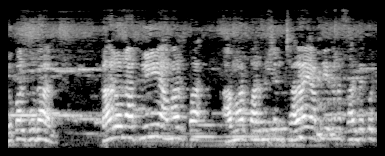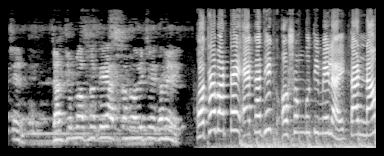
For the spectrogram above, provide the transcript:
লোকাল প্রধান। কারণ আপনি আমার আমার পারমিশন ছাড়াই আপনি এখানে সার্ভে করছেন। যার জন্য আপনাকে আটকানো হয়েছে এখানে। কথাবার্তায় একাধিক অসঙ্গতি মেলায় তার নাম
